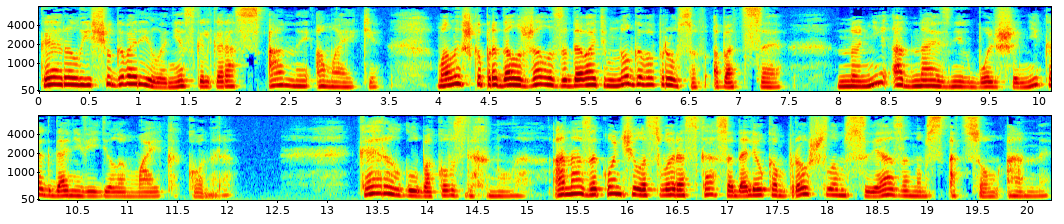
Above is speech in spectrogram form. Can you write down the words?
Кэрол еще говорила несколько раз с Анной о Майке. Малышка продолжала задавать много вопросов об отце, но ни одна из них больше никогда не видела Майка Коннора. Кэрол глубоко вздохнула. Она закончила свой рассказ о далеком прошлом, связанном с отцом Анны.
